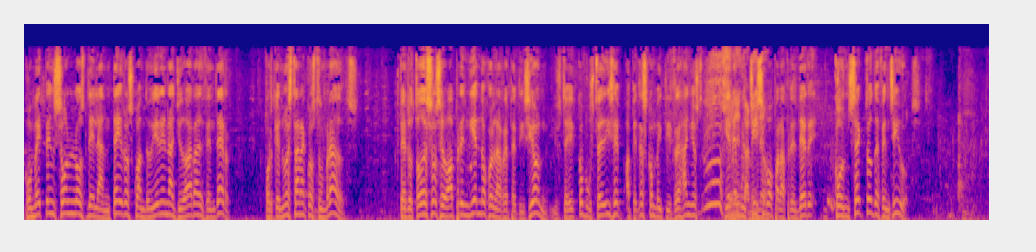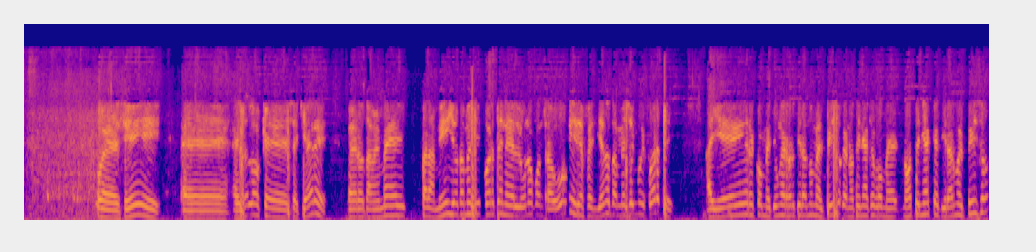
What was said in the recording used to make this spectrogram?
cometen son los delanteros cuando vienen a ayudar a defender, porque no están acostumbrados. Pero todo eso se va aprendiendo con la repetición. Y usted, como usted dice, apenas con 23 años, tiene muchísimo camino. para aprender conceptos defensivos. Pues sí, eh, eso es lo que se quiere, pero también me, para mí yo también soy fuerte en el uno contra uno y defendiendo también soy muy fuerte. Ayer cometí un error tirándome al piso que no tenía que comer, no tenía que tirarme al piso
